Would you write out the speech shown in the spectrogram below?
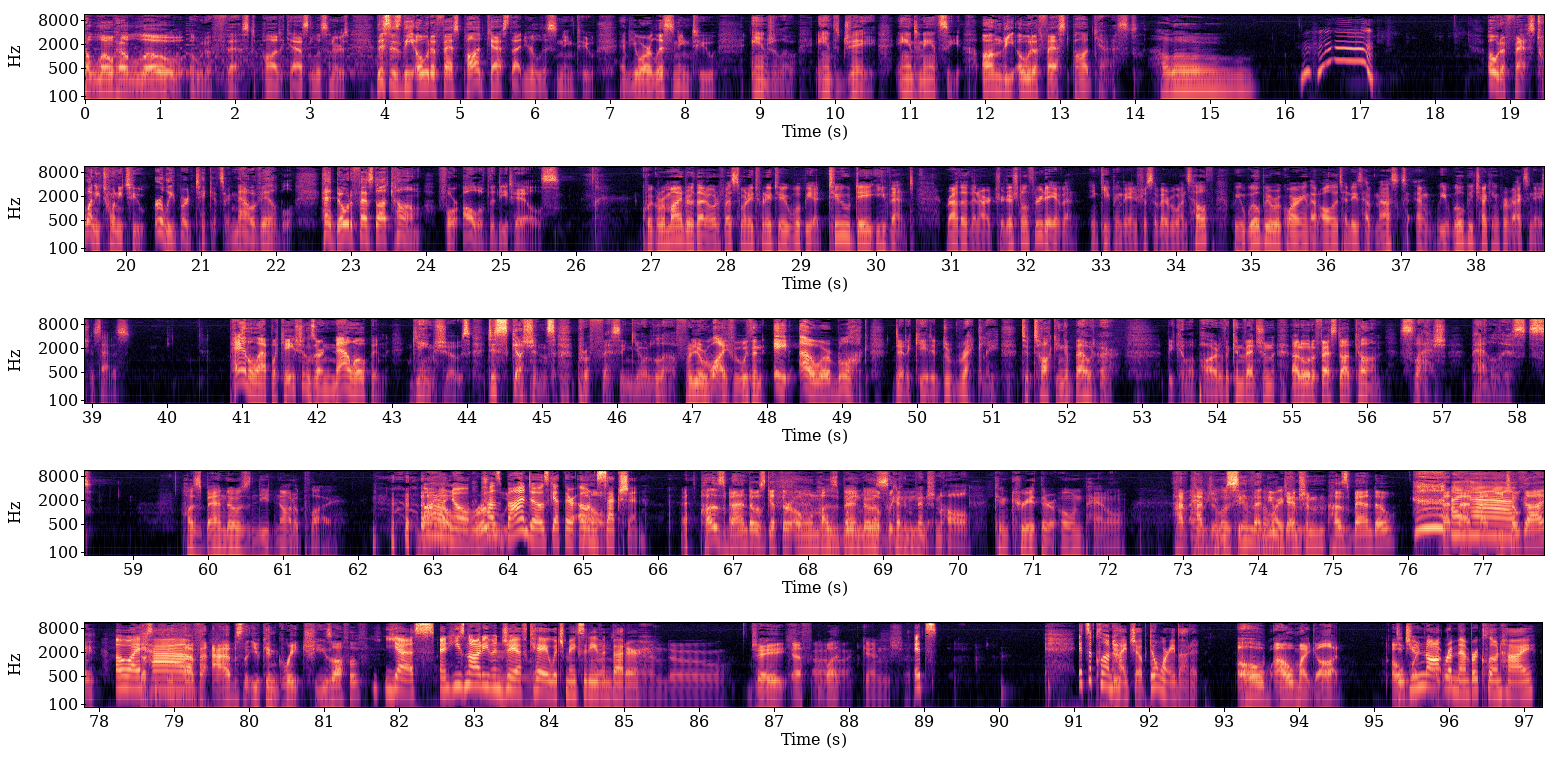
Hello, hello, Otafest podcast listeners. This is the Otafest podcast that you're listening to, and you are listening to Angelo and Jay and Nancy on the Otafest podcast. Hello. Mm-hmm. Otafest 2022 early bird tickets are now available. Head to otafest.com for all of the details. Quick reminder that Otafest 2022 will be a two day event rather than our traditional three day event. In keeping the interests of everyone's health, we will be requiring that all attendees have masks and we will be checking for vaccination status. Panel applications are now open. Game shows, discussions, professing your love for your wife with an eight hour block dedicated directly to talking about her. Become a part of the convention at otafest.com slash panelists. Husbandos need not apply. oh no, no. rude. Husbandos get their own No. section. Husbandos get their own Husbandos of the can- convention hall. Can create their own panel. Have Have you Angelo's here seen that new waifu. Genshin husbando? that, I that, that Itto guy? Oh, I Doesn't have. he have abs that you can grate cheese off of? Yes, and he's not even JFK, which makes it even better. Husbando, JF uh, what? Genshin. It's it's a clone high joke. Don't worry about it. Oh, oh my god. Oh Did you not God. remember Clone High?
